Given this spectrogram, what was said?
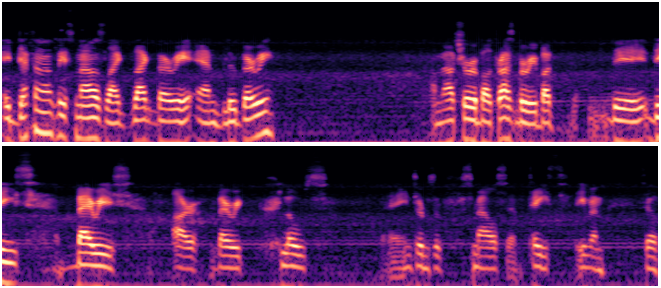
It definitely smells like blackberry and blueberry. I'm not sure about raspberry, but the these berries are very close in terms of smells and taste even. So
